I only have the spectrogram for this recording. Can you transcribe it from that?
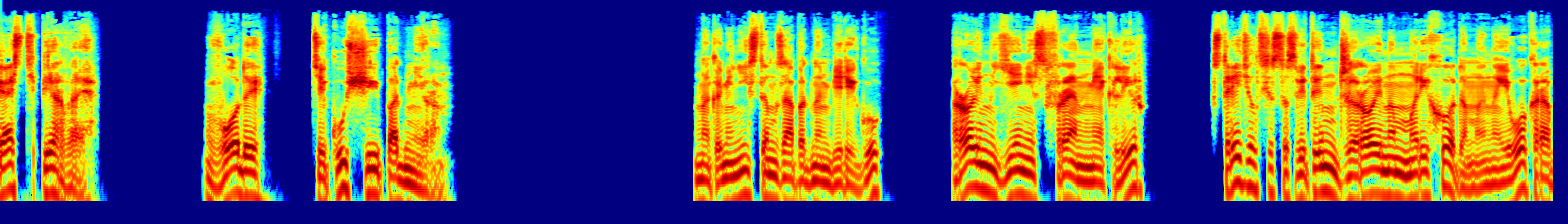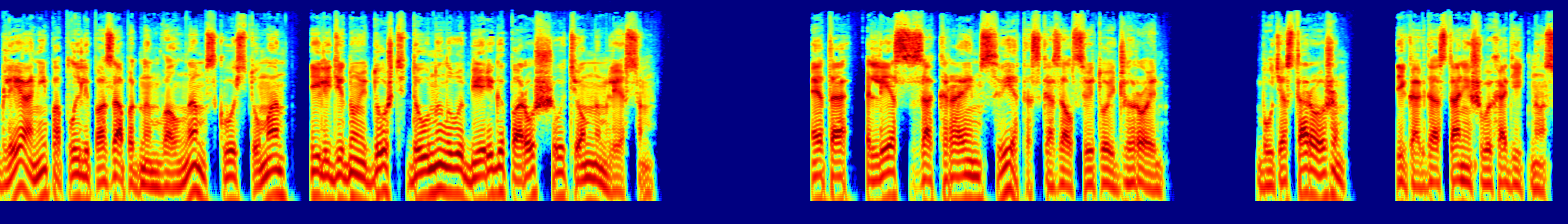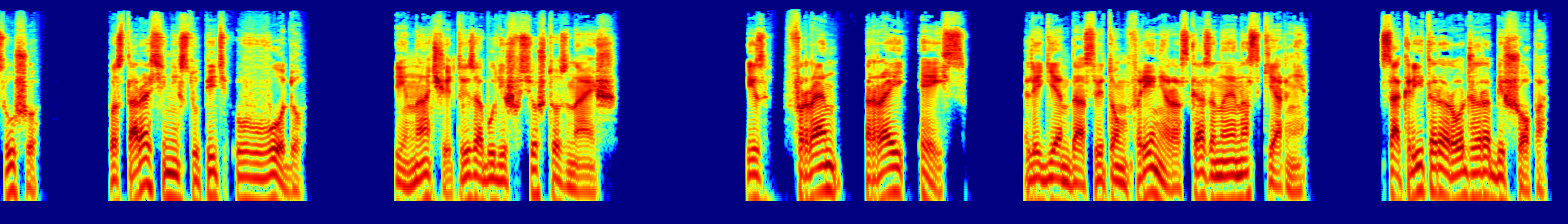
Часть первая. Воды, текущие под миром. На каменистом западном берегу Ройн Енис Френ Меклир встретился со святым Джероином-мореходом, и на его корабле они поплыли по западным волнам сквозь туман и ледяной дождь до унылого берега, поросшего темным лесом. «Это лес за краем света», — сказал святой Джероин. «Будь осторожен». И когда станешь выходить на сушу, постарайся не ступить в воду, иначе ты забудешь все, что знаешь. Из Френ Рэй Эйс. Легенда о святом Френе, рассказанная на Скерне. Сокритора Роджера Бишопа.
